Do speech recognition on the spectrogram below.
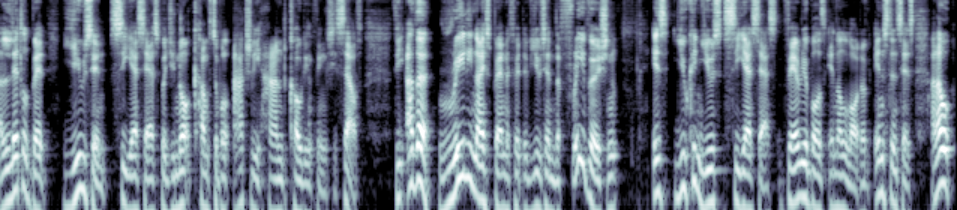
a little bit using CSS, but you're not comfortable actually hand coding things yourself. The other really nice benefit of using the free version is you can use CSS variables in a lot of instances. And now,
